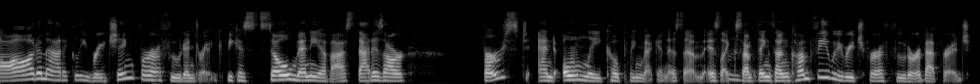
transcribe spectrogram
automatically reaching for a food and drink because so many of us that is our first and only coping mechanism is like mm-hmm. something's uncomfy, we reach for a food or a beverage.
